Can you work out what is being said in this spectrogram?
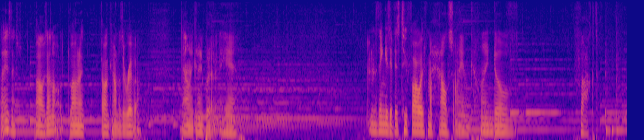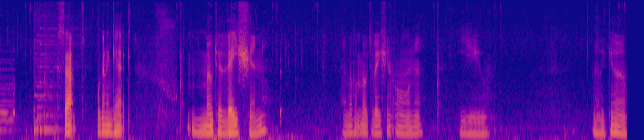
That is next. Oh, is that not? Do I want to? That won't count as a river. Damn, we can only put it here. And the thing is, if it's too far away from my house, I am kind of fucked. Except, we're gonna get motivation. I'm gonna put motivation on you. There we go.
